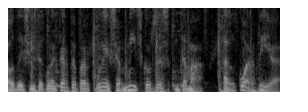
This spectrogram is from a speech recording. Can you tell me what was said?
No deixis de connectar-te per conèixer més coses demà, al quart dia.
